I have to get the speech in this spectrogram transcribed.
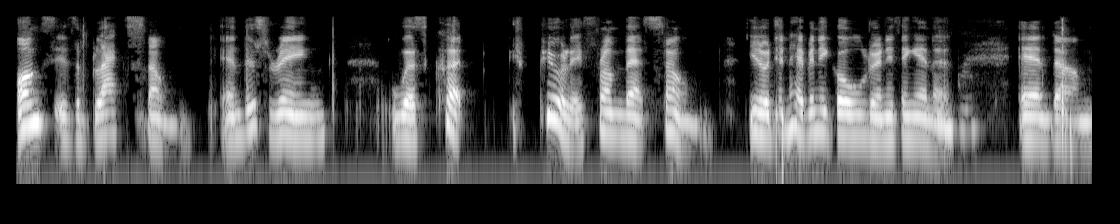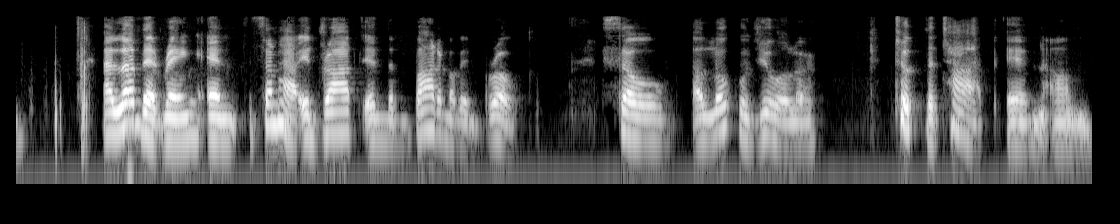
onyx is a black stone, and this ring was cut purely from that stone. You know, didn't have any gold or anything in it. Mm-hmm and um, I love that ring. And somehow it dropped, and the bottom of it broke. So a local jeweler took the top and um,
